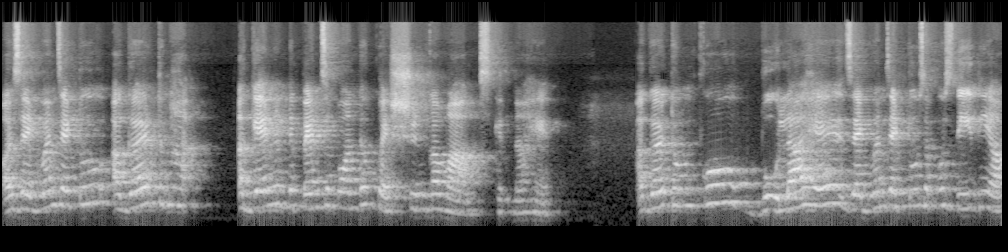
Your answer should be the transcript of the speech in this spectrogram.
और Z1 Z2 अगर तुम again it depends upon the question का मार्क्स कितना है। अगर तुमको बोला है Z1 Z2 सपोज़ दे दिया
